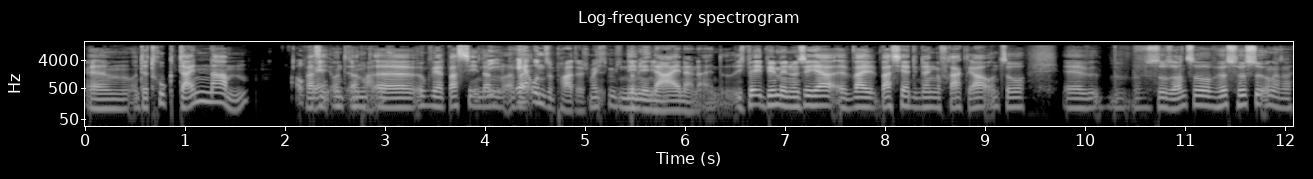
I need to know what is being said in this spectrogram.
Ähm, und der trug deinen Namen. Okay. ich, und und äh, irgendwie hat Basti ihn dann. Nee, eher unsympathisch. Möchte mich Nee, nee, nein, nein, nein. Ich bin, mir nur sicher, äh, weil Basti hat ihn dann gefragt, ja, und so, äh, so sonst so, hörst, hörst du irgendwas?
